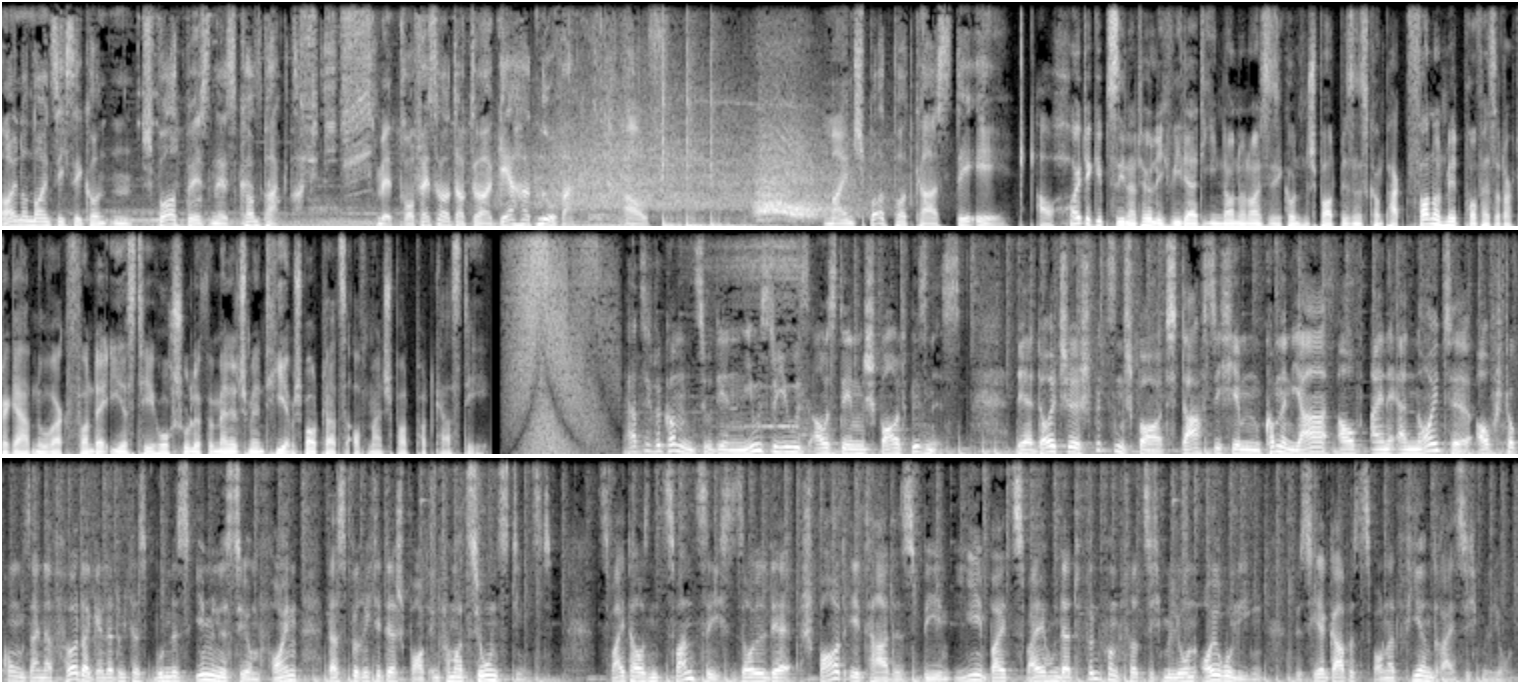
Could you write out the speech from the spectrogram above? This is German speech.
99 Sekunden Sportbusiness kompakt mit Professor Dr. Gerhard Nowak auf meinsportpodcast.de. Auch heute gibt's sie natürlich wieder, die 99 Sekunden Sportbusiness Kompakt von und mit Professor Dr. Gerhard Nowak von der IST Hochschule für Management hier im Sportplatz auf meinsportpodcast.de. Herzlich willkommen zu den News to Use aus dem Sportbusiness. Der deutsche Spitzensport darf sich im kommenden Jahr auf eine erneute Aufstockung seiner Fördergelder durch das Bundesinnenministerium freuen. Das berichtet der Sportinformationsdienst. 2020 soll der Sportetat des BMI bei 245 Millionen Euro liegen. Bisher gab es 234 Millionen.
